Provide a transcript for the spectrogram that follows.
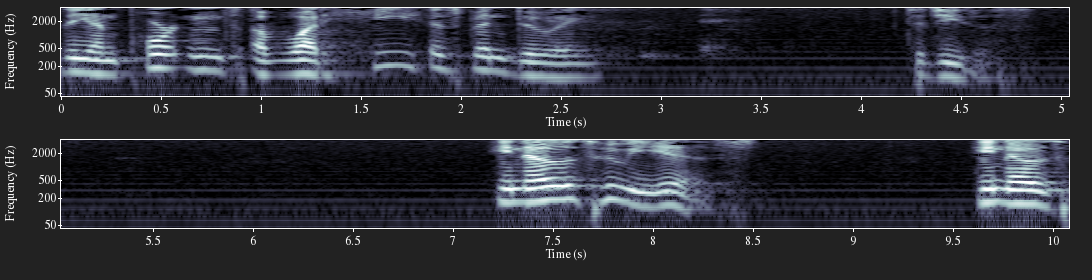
the importance of what he has been doing to Jesus. He knows who he is. He knows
